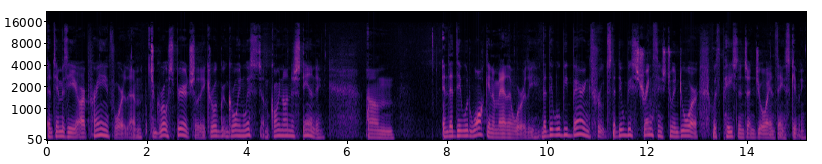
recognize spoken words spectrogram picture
and Timothy are praying for them to grow spiritually, grow, grow in wisdom, growing understanding, um, and that they would walk in a manner worthy, that they will be bearing fruits, that they will be strengthened to endure with patience and joy and thanksgiving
